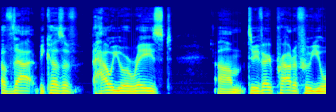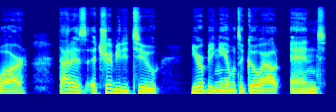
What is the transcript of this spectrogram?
of that, because of how you were raised, um, to be very proud of who you are, that is attributed to your being able to go out and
